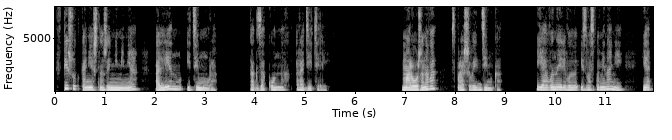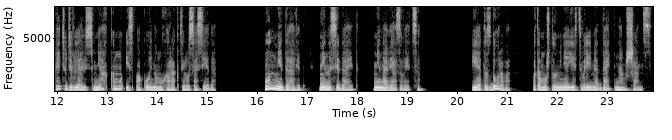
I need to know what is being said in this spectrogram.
впишут, конечно же, не меня, а Лену и Тимура как законных родителей. «Мороженого?» — спрашивает Димка. Я выныриваю из воспоминаний и опять удивляюсь мягкому и спокойному характеру соседа. Он не давит, не наседает, не навязывается. И это здорово, потому что у меня есть время дать нам шанс.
